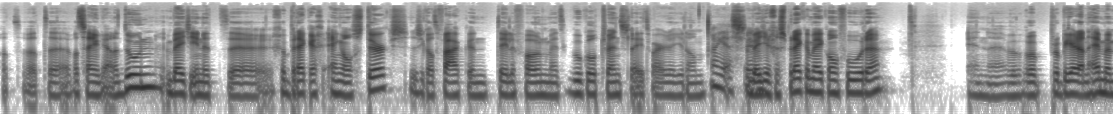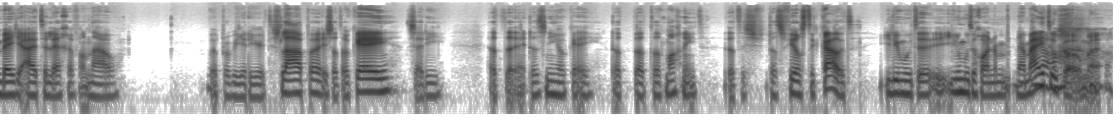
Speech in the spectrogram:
wat, wat, eh, wat zijn jullie aan het doen? Een beetje in het gebrekkig Engels-Turks. Dus ik had vaak een telefoon met Google Translate... waar je dan Oh een beetje gesprekken mee kon voeren. En we pro- probeerden aan hem een beetje uit te leggen van... nou, we proberen hier te slapen, is dat oké? Toen zei hij, dat, eh, dat is niet oké, dat, dat, dat mag niet. Dat is, dat is veel te koud. Jullie moeten, jullie moeten gewoon naar, naar mij toe komen.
